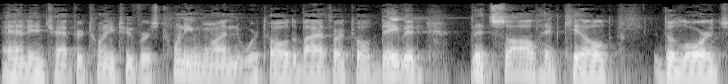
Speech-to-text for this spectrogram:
And in chapter 22, verse 21, we're told Abiathar told David that Saul had killed the Lord's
